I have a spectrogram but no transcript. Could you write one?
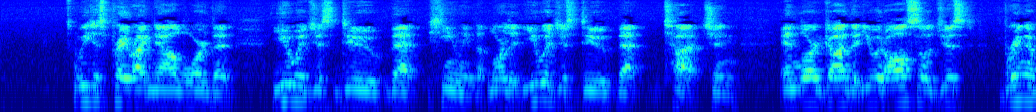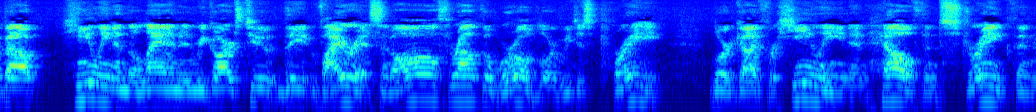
We just pray right now, Lord, that you would just do that healing, that Lord, that you would just do that touch, and and Lord God, that you would also just bring about healing in the land in regards to the virus and all throughout the world, Lord. We just pray, Lord God, for healing and health and strength and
